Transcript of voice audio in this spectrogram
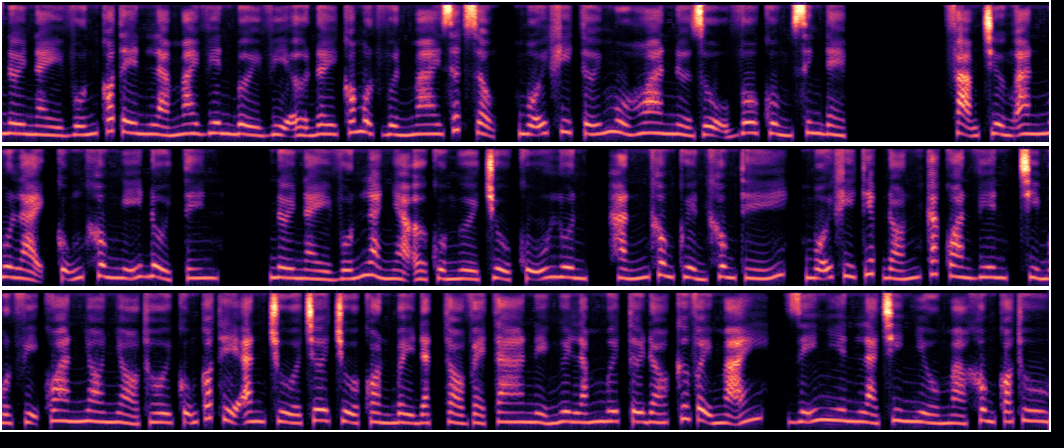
Nơi này vốn có tên là Mai Viên bởi vì ở đây có một vườn mai rất rộng, mỗi khi tới mùa hoa nở rộ vô cùng xinh đẹp. Phạm Trường An mua lại cũng không nghĩ đổi tên. Nơi này vốn là nhà ở của người chủ cũ luôn, hắn không quyền không thế, mỗi khi tiếp đón các quan viên, chỉ một vị quan nho nhỏ thôi cũng có thể ăn chùa chơi chùa còn bày đặt tỏ vẻ ta nể ngươi lắm mới tới đó cứ vậy mãi, dĩ nhiên là chi nhiều mà không có thu,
